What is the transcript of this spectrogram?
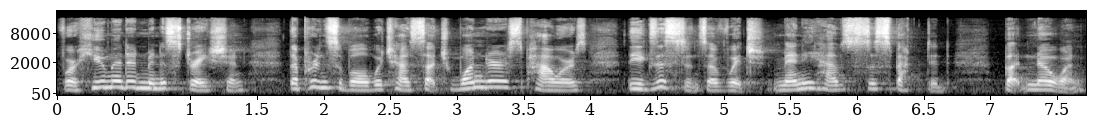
for human administration the principle which has such wondrous powers, the existence of which many have suspected, but no one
